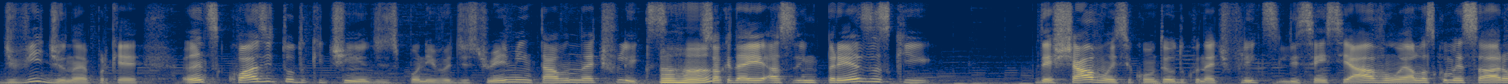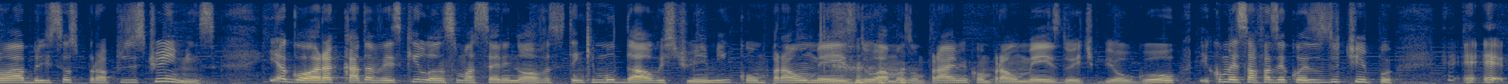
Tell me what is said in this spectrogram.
de vídeo, né? Porque antes quase tudo que tinha disponível de streaming tava no Netflix. Uhum. Só que daí as empresas que deixavam esse conteúdo com Netflix, licenciavam, elas começaram a abrir seus próprios streamings. E agora, cada vez que lança uma série nova, você tem que mudar o streaming, comprar um mês do Amazon Prime, comprar um mês do HBO Go e começar a fazer coisas do tipo. É,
